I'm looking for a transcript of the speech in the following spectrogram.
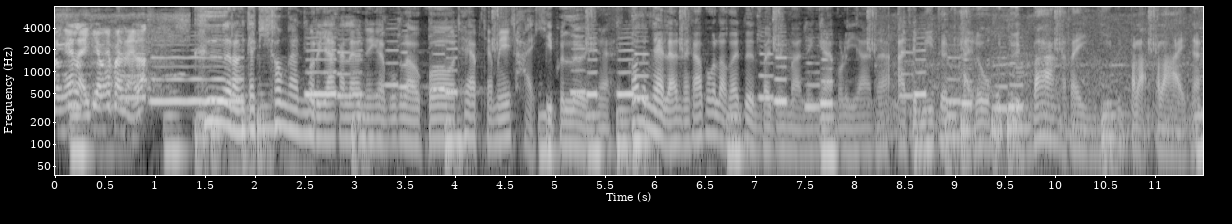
ตรงนี้ไหลเที่ยวไม่ไปไหนละ คือหลังจากที่เข้างานมริยากันแล้วนะครับพวกเราก็แทบจะไม่ได้ถ่ายคลิปกันเลยนะก็ส่วนใหญ่แล้วนะครับพวกเราก็เดินไปเดินมาในงานมริยานะอาจจะมีเดินถ่ายรูปคนอื่นบ้างอะไรอย่างนี้เป็นประปรายนะ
